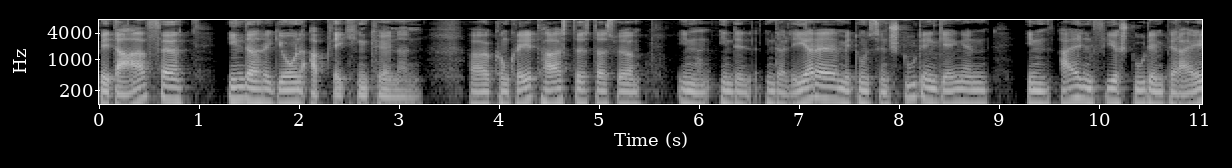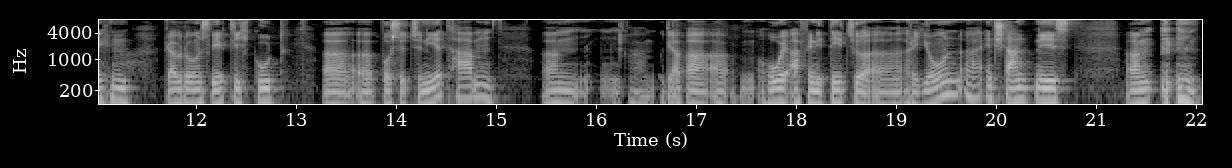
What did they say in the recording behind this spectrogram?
Bedarfe in der Region abdecken können. Äh, konkret heißt es, dass wir in, in, den, in der Lehre mit unseren Studiengängen in allen vier Studienbereichen, glaube ich, uns wirklich gut äh, äh positioniert haben ähm, äh, ich glaube, eine, eine, hohe Affinität zur äh, Region äh, entstanden ist. Ähm,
